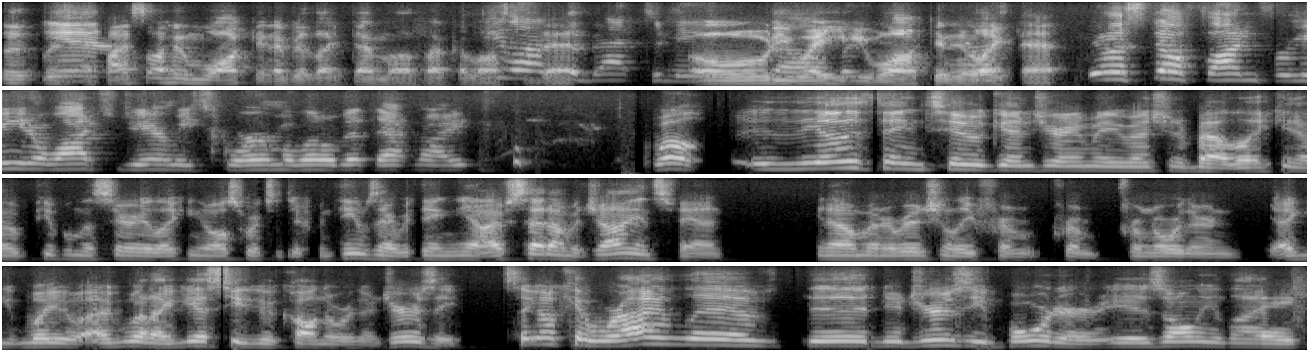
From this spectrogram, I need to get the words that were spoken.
Look, look, Yeah. If I saw him walking, I'd be like, that motherfucker He lost lost the the bet. bet to me. Oh, Only so, way he'd be walking it in like that. It was still fun for me to watch Jeremy squirm a little bit that night. Well, the other thing too, again, Jeremy mentioned about like you know people in this area liking all sorts of different teams and everything. You know, I've said I'm a Giants fan. You know, I'm originally from from from northern, I, what I guess you could call northern Jersey. It's like okay, where I live, the New Jersey border is only like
